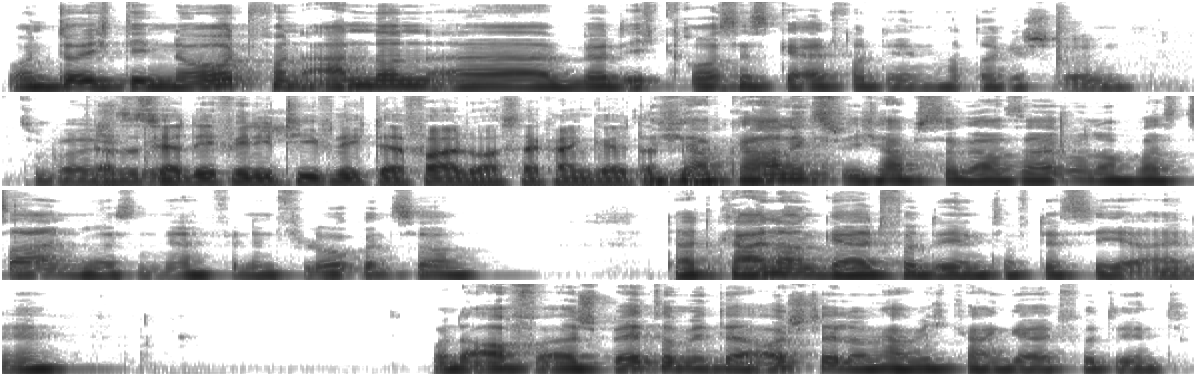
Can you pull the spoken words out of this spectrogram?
und durch die Not von anderen äh, würde ich großes Geld verdienen, hat er geschrieben. Das ist ja definitiv nicht der Fall. Du hast ja kein Geld dafür. Ich habe gar nichts. Ich habe sogar selber noch was zahlen müssen, ja, für den Flug und so. Da hat keiner ein Geld verdient auf der CI, ne? Und auch äh, später mit der Ausstellung habe ich kein Geld verdient.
